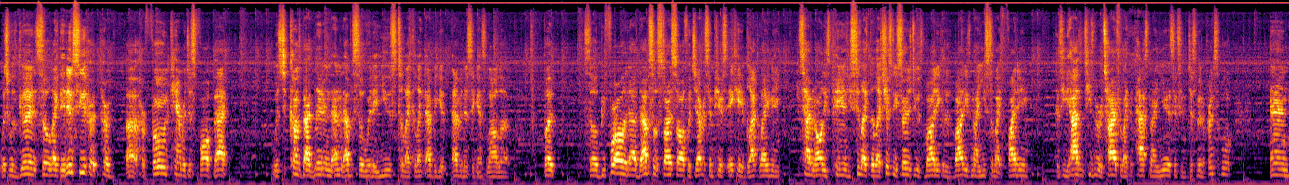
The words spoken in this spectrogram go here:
which was good. So like they didn't see her her uh, her phone camera just fall back, which comes back later in the end of the episode where they used to like collect evidence against Lala. But so before all of that, the episode starts off with Jefferson Pierce, aka Black Lightning. He's having all these pains. You see like the electricity surge through his body because his body's not used to like fighting because he hasn't. He's been retired for like the past nine years since he's just been a principal. And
